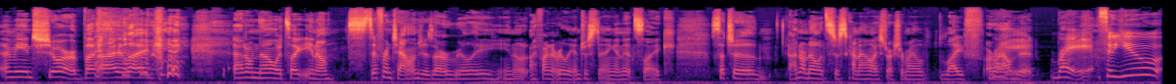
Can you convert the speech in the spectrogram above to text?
I mean, sure, but I like, I don't know. It's like, you know, different challenges are really, you know, I find it really interesting. And it's like such a, I don't know, it's just kind of how I structure my life around right. it. Right. So you.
